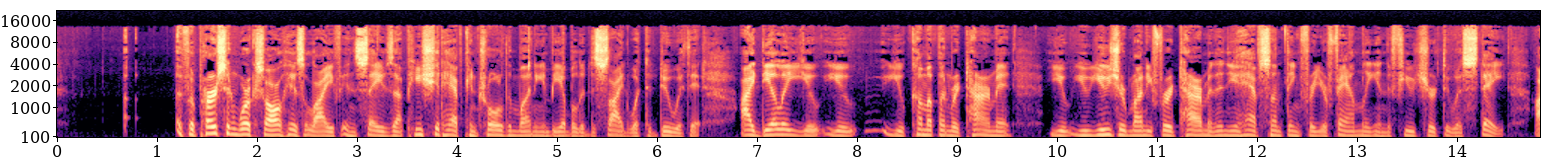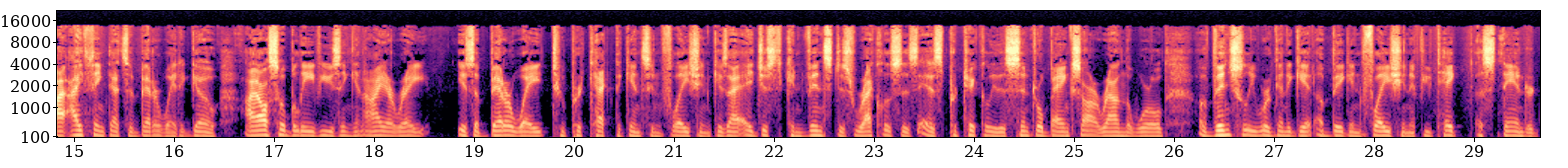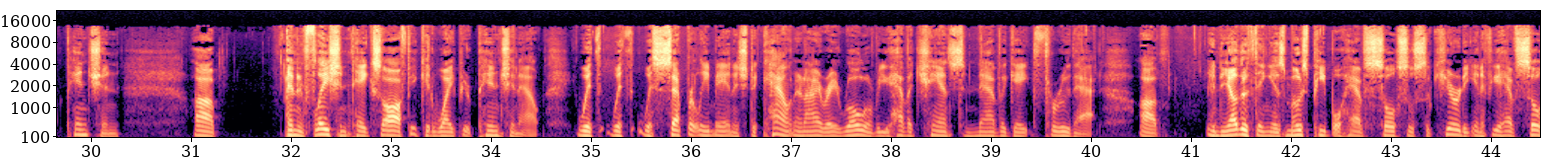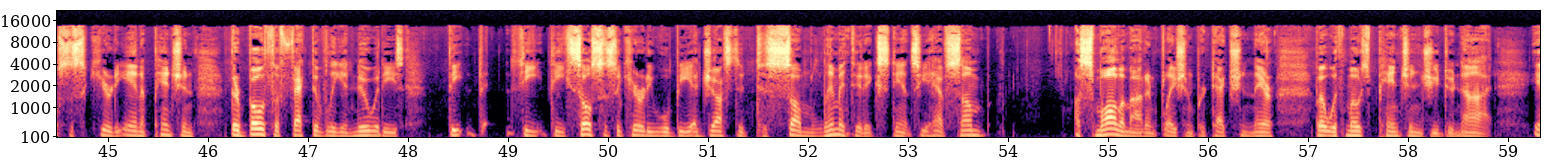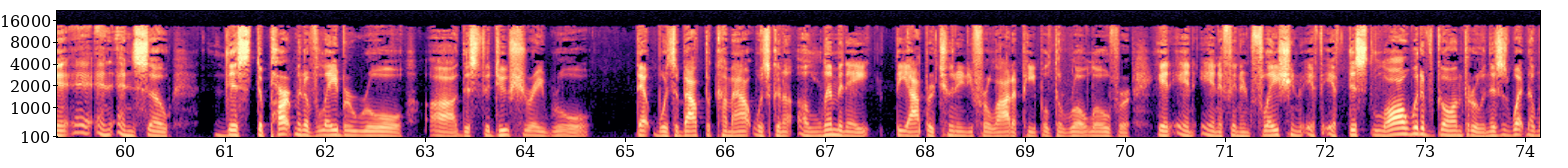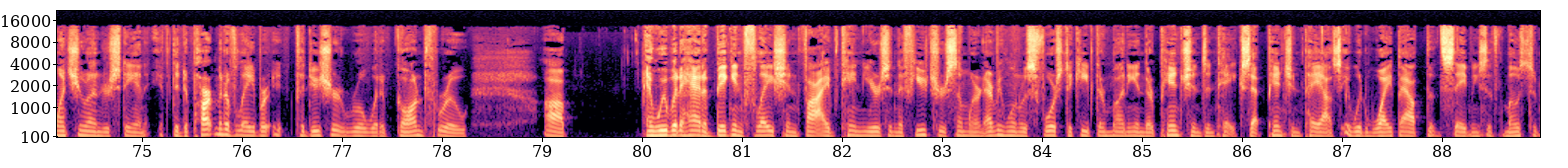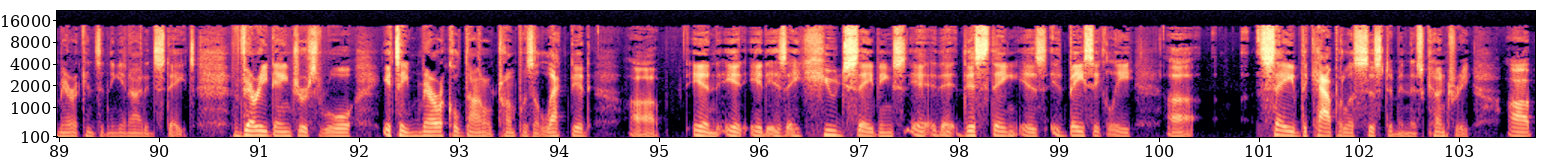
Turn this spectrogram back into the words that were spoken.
if a person works all his life and saves up, he should have control of the money and be able to decide what to do with it. Ideally, you you you come up in retirement, you you use your money for retirement, and you have something for your family in the future through estate. I, I think that's a better way to go. I also believe using an IRA is a better way to protect against inflation because I, I just convinced as reckless as, as particularly the central banks are around the world, eventually we're going to get a big inflation. If you take a standard pension, uh, and inflation takes off, it could wipe your pension out. With with with separately managed account and IRA rollover, you have a chance to navigate through that. Uh, and the other thing is, most people have Social Security, and if you have Social Security and a pension, they're both effectively annuities the, the the Social Security will be adjusted to some limited extent. So you have some a small amount of inflation protection there, but with most pensions you do not. And and, and so this Department of Labor rule, uh, this fiduciary rule that was about to come out was going to eliminate the opportunity for a lot of people to roll over. And, and, and, if an inflation, if, if this law would have gone through, and this is what I want you to understand, if the Department of Labor fiduciary rule would have gone through, uh, and we would have had a big inflation five, ten years in the future somewhere, and everyone was forced to keep their money in their pensions and to accept pension payouts, it would wipe out the savings of most Americans in the United States. Very dangerous rule. It's a miracle Donald Trump was elected. Uh, and it, it is a huge savings. It, this thing is it basically uh, saved the capitalist system in this country. Uh,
